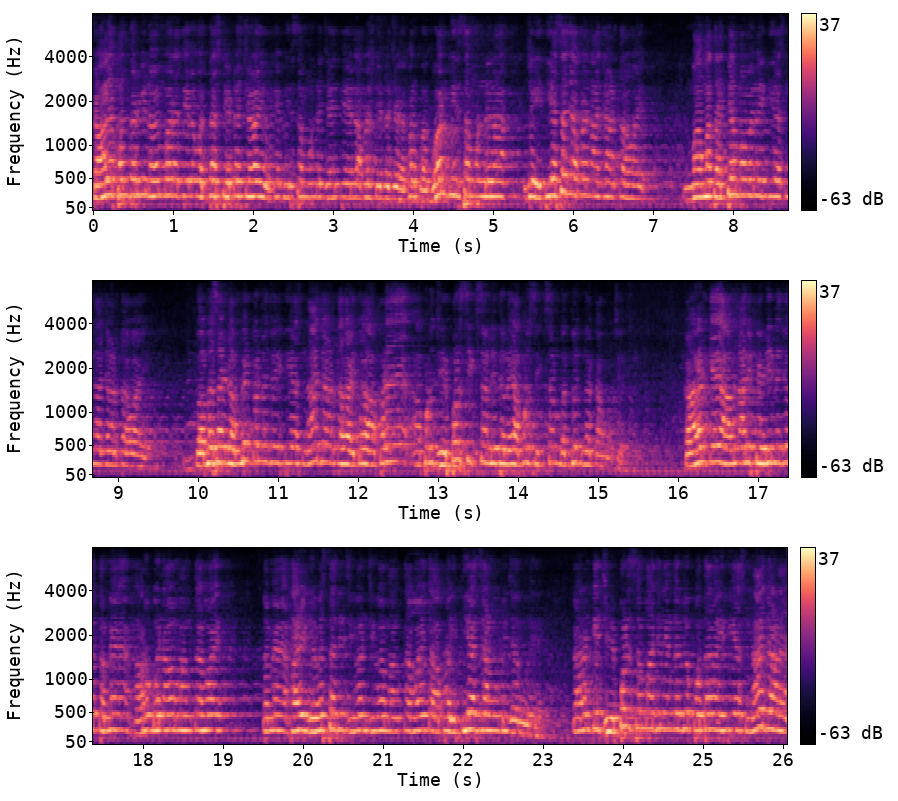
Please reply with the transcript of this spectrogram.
કાલે પંદરમી નવેમ્બર હતી એટલે બધા સ્ટેટસ ચડાવ્યું કે બિરસા મુંડે જયંતિ એટલે આપણે સ્ટેટસ ચડાવ્યું. પણ ભગવાન બિરસા મુંડેના જો ઇતિહાસ જ આપણે ના જાણતા હોય, મામા તાત્યા મામાનો ઇતિહાસ ના જાણતા હોય, બાબા સાહેબ આંબેડકરનો જો ઇતિહાસ ના જાણતા હોય, તો આપણે આપણું જે પણ શિક્ષણ લીધેલું હોય, આપણું શિક્ષણ બધું જ નકામું છે. કારણ કે આવનારી પેઢીને જો તમે સારું બનાવવા માંગતા હોય, તમે સારી વ્યવસ્થાથી જીવન જીવવા માંગતા હોય, તો આપણો ઇતિહાસ જાણવું બી જરૂરી છે. કારણ કે જે પણ સમાજની અંદર જો પોતાનો ઇતિહાસ ના જાણે,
